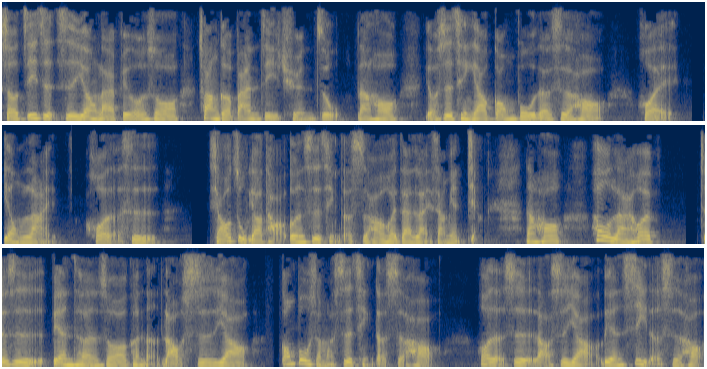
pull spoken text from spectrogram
手机只是用来，比如说创个班级群组，然后有事情要公布的时候会用 Line，或者是小组要讨论事情的时候会在 Line 上面讲。然后后来会就是变成说，可能老师要公布什么事情的时候，或者是老师要联系的时候，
